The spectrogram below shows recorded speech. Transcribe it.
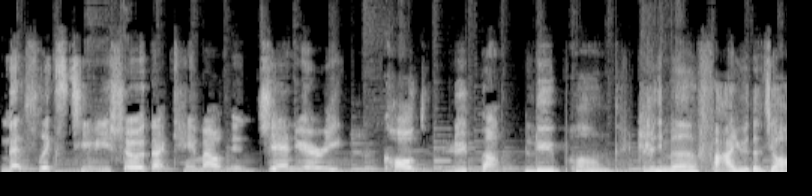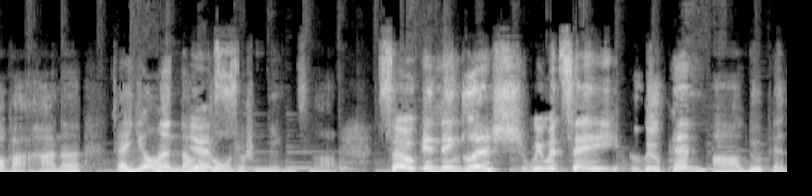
Netflix TV show that came out in January called Lupin. Lupin，这是你们法语的叫法哈。那在英文当中 Yes 叫什么名字呢？ So in English, we would say Lupin. 啊，Lupin，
